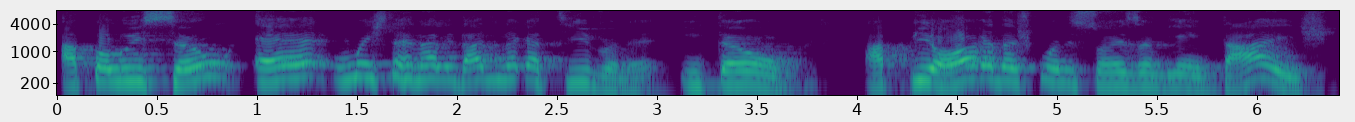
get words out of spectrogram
a poluição é uma externalidade negativa, né? Então, a piora das condições ambientais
